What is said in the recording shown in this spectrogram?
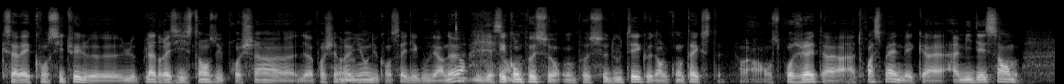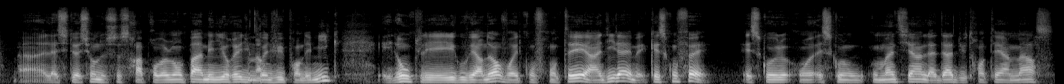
que ça va constituer le, plat de résistance du prochain, de la prochaine réunion du Conseil des gouverneurs, et qu'on peut se, on peut se douter que dans le contexte, on se projette à trois semaines, mais qu'à mi-décembre, ben, la situation ne se sera probablement pas améliorée du point de vue pandémique. Et donc, les gouverneurs vont être confrontés à un dilemme. Qu'est-ce qu'on fait? Est-ce qu'on maintient la date du 31 mars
